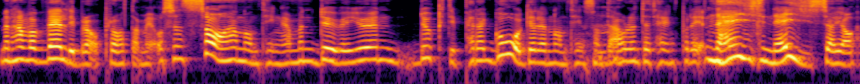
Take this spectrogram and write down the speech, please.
Men han var väldigt bra att prata med. Och sen sa han någonting, men du är ju en duktig pedagog eller någonting sånt där, mm. har du inte tänkt på det? Nej, nej, sa jag.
